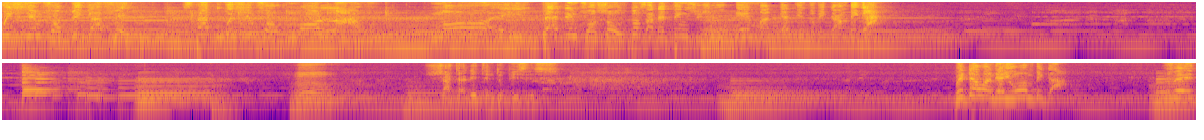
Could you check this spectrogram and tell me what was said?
wishing for bigger faith. Start wishing for more love, more uh, burden for souls. Those are the things you should aim at getting to become bigger. shattered it into pieces. With that one there, you want bigger. Faith,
